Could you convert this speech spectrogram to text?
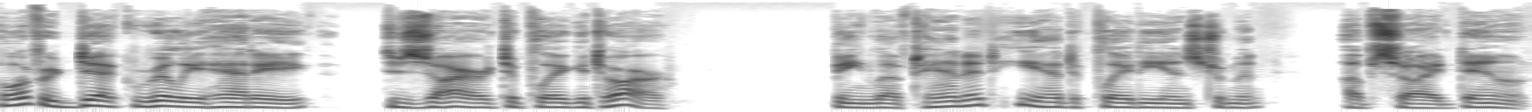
However, Dick really had a desire to play guitar. Being left handed, he had to play the instrument upside down.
